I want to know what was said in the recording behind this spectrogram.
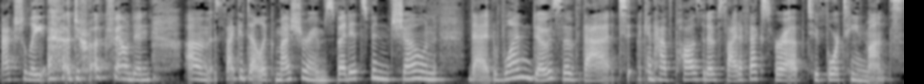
actually a drug found in um, psychedelic mushrooms, but it's been shown that one dose of that can have positive side effects for up to 14 months.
